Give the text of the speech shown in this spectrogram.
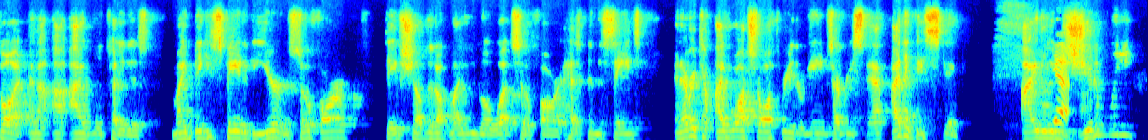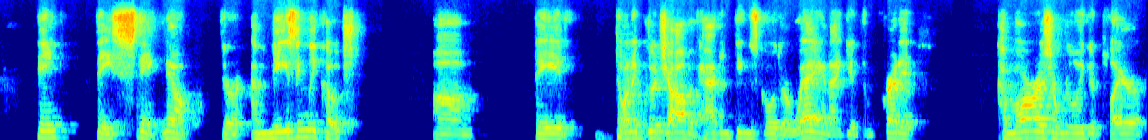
But, and I, I will tell you this, my biggest fade of the year, and so far They've shoved it up my you know what so far. It has been the Saints. And every time I've watched all three of their games, every snap, I think they stink. I legitimately yeah. think they stink. Now, they're amazingly coached. Um, they've done a good job of having things go their way, and I give them credit. Kamara is a really good player,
